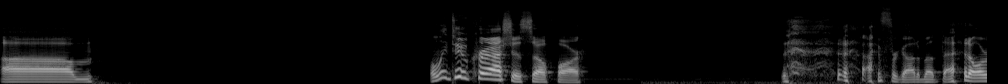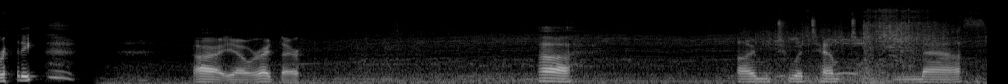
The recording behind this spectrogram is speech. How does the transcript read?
Um, only two crashes so far. I forgot about that already. All right, yeah, we're right there. Uh, time to attempt math.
